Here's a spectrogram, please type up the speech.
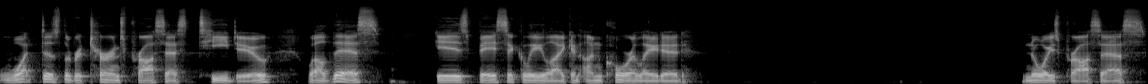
what does the returns process T do? Well, this is basically like an uncorrelated noise process.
